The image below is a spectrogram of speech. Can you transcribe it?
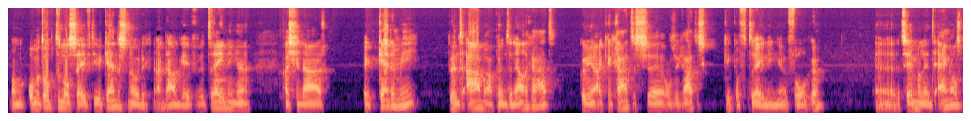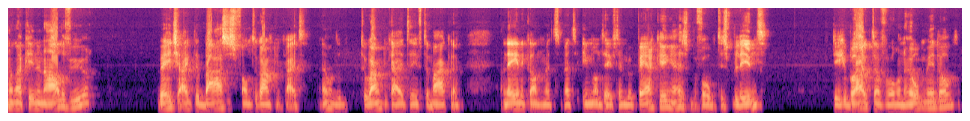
Om, om het op te lossen heeft hij kennis nodig. Nou, daarom geven we trainingen. Als je naar academy.abra.nl gaat, kun je eigenlijk gratis, uh, onze gratis kick-off training volgen. het is helemaal in het Engels, maar dan heb je in een half uur weet je eigenlijk de basis van toegankelijkheid. Want de toegankelijkheid heeft te maken aan de ene kant met, met iemand heeft een beperking, hè, is bijvoorbeeld is blind. Die gebruikt daarvoor een hulpmiddel.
